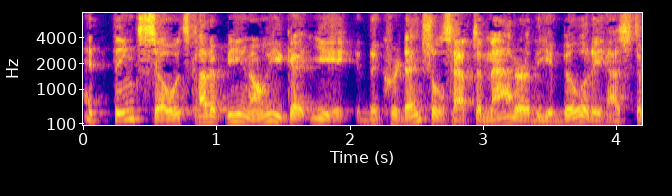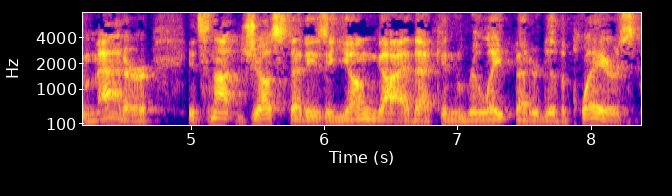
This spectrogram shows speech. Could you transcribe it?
I think so. It's got to be, you know, you got you, the credentials have to matter. The ability has to matter. It's not just that he's a young guy that can relate better to the players.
